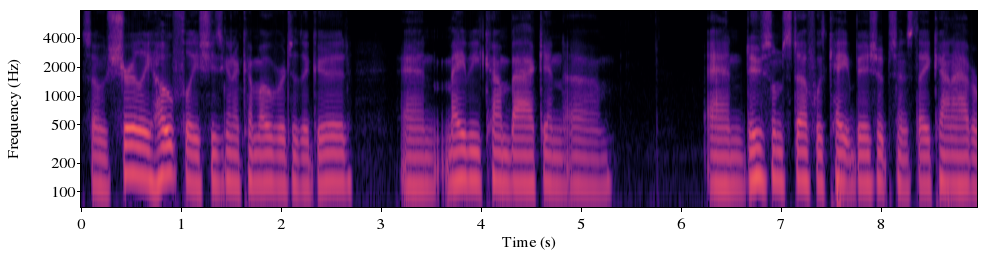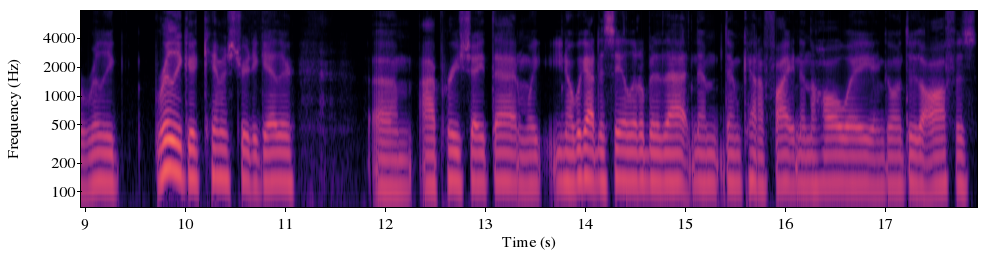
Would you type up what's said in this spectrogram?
So surely, hopefully, she's gonna come over to the good, and maybe come back and um, and do some stuff with Kate Bishop since they kind of have a really really good chemistry together. Um, I appreciate that, and we you know we got to see a little bit of that, and them them kind of fighting in the hallway and going through the office.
